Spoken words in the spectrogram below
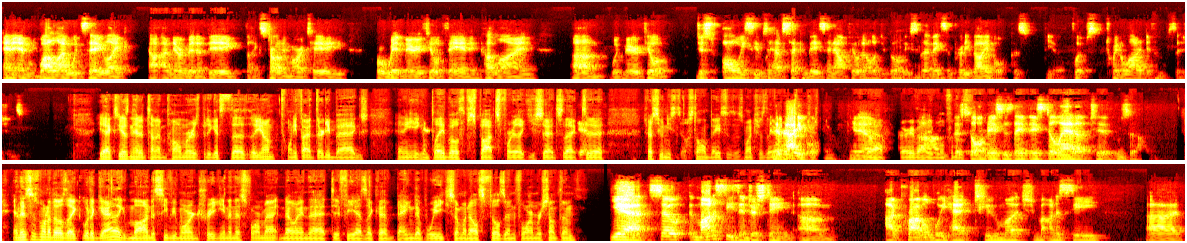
and, and while I would say, like, I've never been a big, like, Starling Marte or Whit Merrifield fan in Cutline, um, Whit Merrifield just always seems to have second base and outfield eligibility. So that makes him pretty valuable because, you know, flips between a lot of different positions. Yeah, because he hasn't hit a ton of homers, but he gets the you know 25, 30 bags, and he, he can play both spots for you, like you said. So that, Yeah. uh, especially when he's still stolen bases as much as they They're are, valuable. You know, Yeah, very valuable um, for the stolen bases, they, they still add up too. So. And this is one of those like, would a guy like Mondesi be more intriguing in this format, knowing that if he has like a banged up week, someone else fills in for him or something? Yeah, so Mondesi is interesting. Um, I probably had too much Mondesi uh,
